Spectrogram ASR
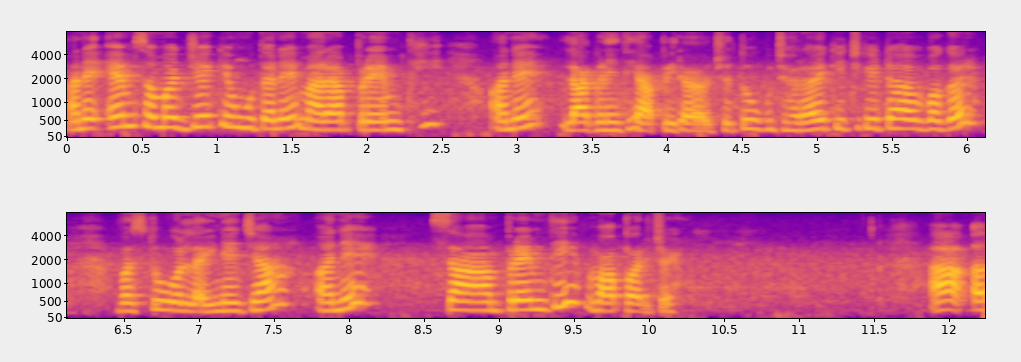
અને એમ સમજજે કે હું તને મારા પ્રેમથી અને લાગણીથી આપી રહ્યો છું. તું જરાય કિચકિટા વગર વસ્તુઓ લઈને જા અને પ્રેમથી વાપરજે. આ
